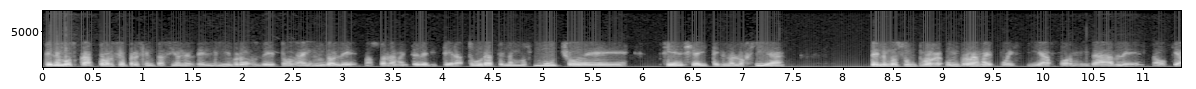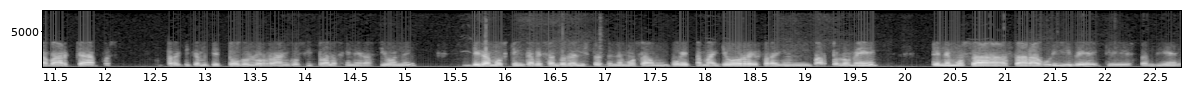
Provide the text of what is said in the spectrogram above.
Tenemos 14 presentaciones de libros de toda índole, no solamente de literatura, tenemos mucho de ciencia y tecnología. Tenemos un, un programa de poesía formidable, ¿no? Que abarca, pues, prácticamente todos los rangos y todas las generaciones. Digamos que encabezando la lista tenemos a un poeta mayor, Efraín Bartolomé, tenemos a Sara Uribe, que es también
